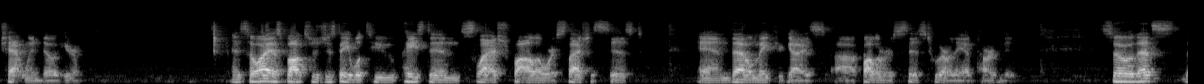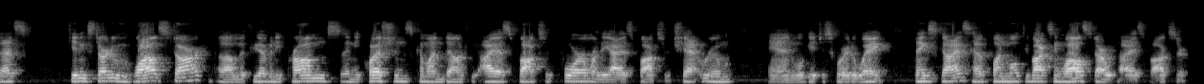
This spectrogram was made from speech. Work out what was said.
chat window here. And so ISBox was just able to paste in slash follow or slash assist and that'll make your guys uh, follow or assist whoever they have targeted. So that's that's getting started with WildStar. Um, if you have any problems, any questions, come on down to the ISBoxer forum or the ISBoxer chat room, and we'll get you squared away. Thanks, guys. Have fun multi-boxing WildStar with ISBoxer.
